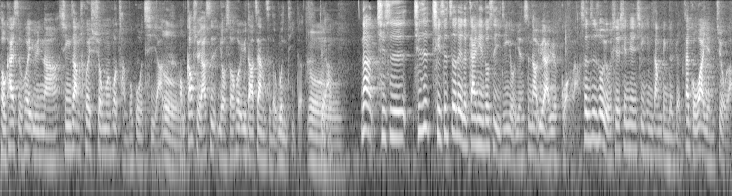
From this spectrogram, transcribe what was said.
头开始会晕啊，心脏会胸闷或喘不过气啊。嗯哦，高血压是有时候会遇到这样子的问题的。哦对啊，那其实其实其实这类的概念都是已经有延伸到越来越广啦，甚至说有一些先天性心脏病的人，在国外研究啦，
